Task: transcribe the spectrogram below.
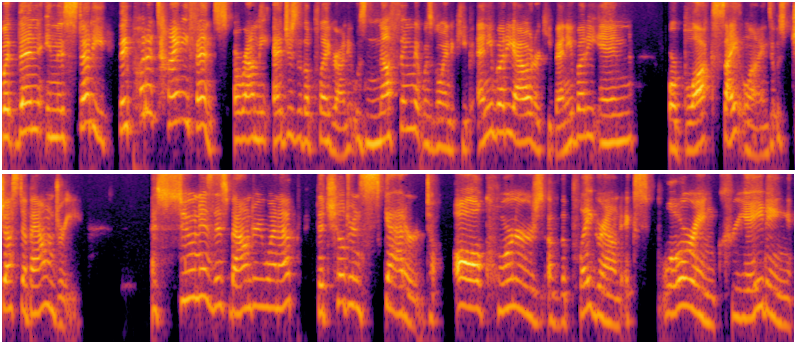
But then in this study, they put a tiny fence around the edges of the playground. It was nothing that was going to keep anybody out or keep anybody in or block sight lines. It was just a boundary. As soon as this boundary went up, the children scattered to all corners of the playground, exploring, creating,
